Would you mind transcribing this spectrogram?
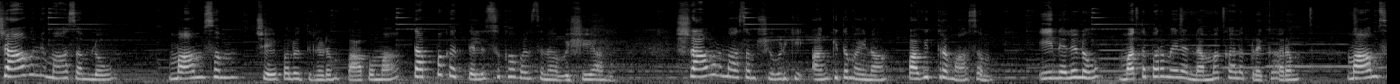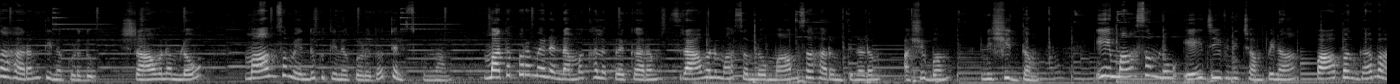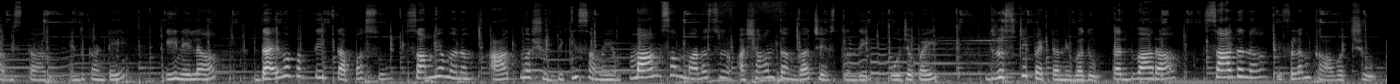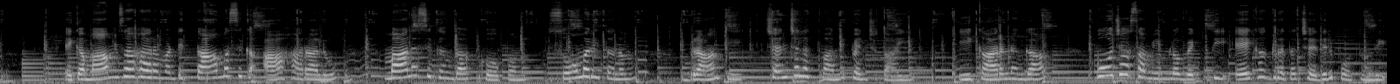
శ్రావణ మాసంలో మాంసం చేపలు తినడం పాపమా? తప్పక తెలుసుకోవలసిన విషయాలు. శ్రావణ మాసం శివుడికి అంకితమైన పవిత్ర మాసం. ఈ నెలలో మతపరమైన నమ్మకాల ప్రకారం మాంసాహారం తినకూడదు. శ్రావణంలో మాంసం ఎందుకు తినకూడదో తెలుసుకుందాం. మతపరమైన నమ్మకాల ప్రకారం శ్రావణ మాసంలో మాంసాహారం తినడం అశుభం నిషిద్ధం. ఈ మాసంలో ఏ జీవిని చంపినా పాపంగా భావిస్తారు. ఎందుకంటే ఈ నెల దైవభక్తి తపస్సు సంయమనం ఆత్మశుద్ధికి సమయం. మాంసం మనస్సును అశాంతంగా చేస్తుంది. పూజపై దృష్టి పెట్టనివ్వదు. తద్వారా సాధన విఫలం కావచ్చు. ఇక మాంసాహారం వంటి తామసిక ఆహారాలు మానసికంగా కోపం సోమరితనం భ్రాంతి చంచలత్వాన్ని పెంచుతాయి. ఈ కారణంగా పూజా సమయంలో వ్యక్తి ఏకాగ్రత చెదిరిపోతుంది.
